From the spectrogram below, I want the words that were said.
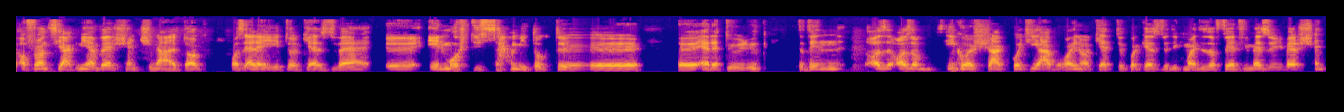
a franciák milyen versenyt csináltak az elejétől kezdve, én most is számítok tő, erre tőlük, tehát én, az, az az igazság, hogy hiába hajnal kettőkor kezdődik majd ez a férfi mezőnyverseny,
